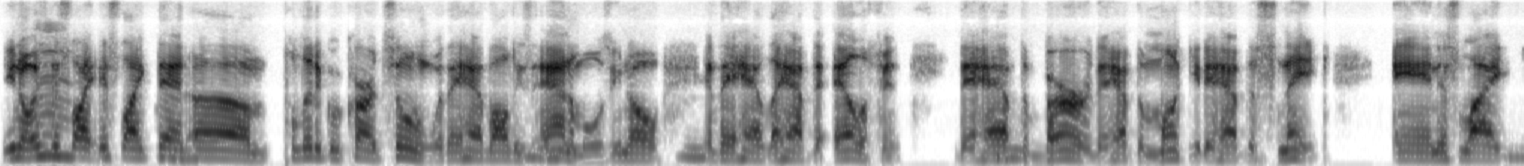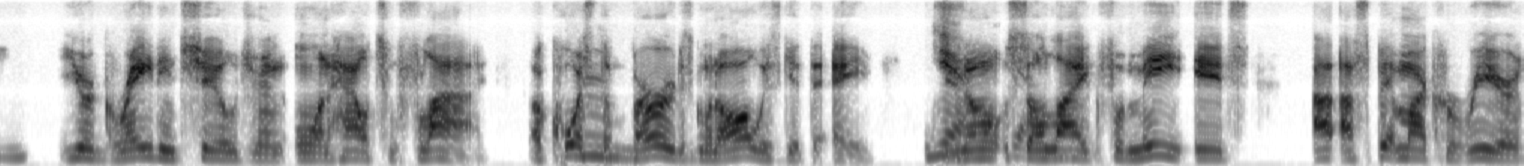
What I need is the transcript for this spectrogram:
You know, it's, mm. it's like it's like that mm. um political cartoon where they have all these mm. animals, you know, mm. and they have they have the elephant, they have the mm. bird, they have the monkey, they have the snake. And it's like you're grading children on how to fly. Of course, the bird is going to always get the A. Yeah, you know, yeah. so like for me, it's I, I spent my career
